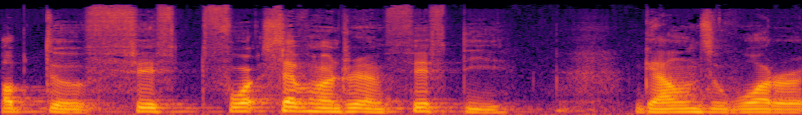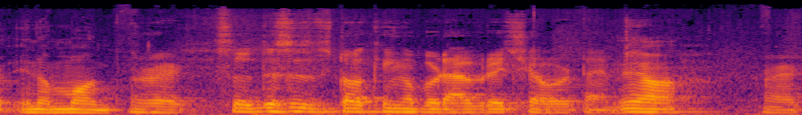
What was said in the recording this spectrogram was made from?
up to 50, four, 750 gallons of water in a month Right. So this is talking about average shower time. yeah Right.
